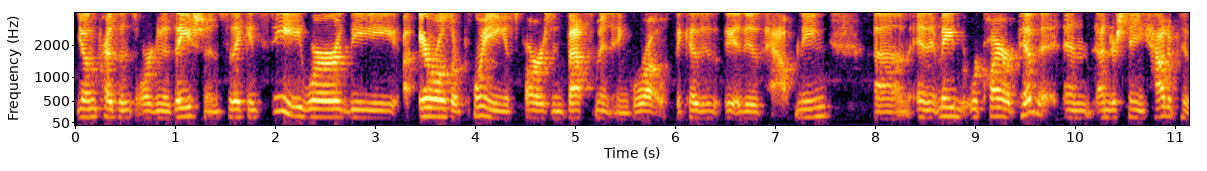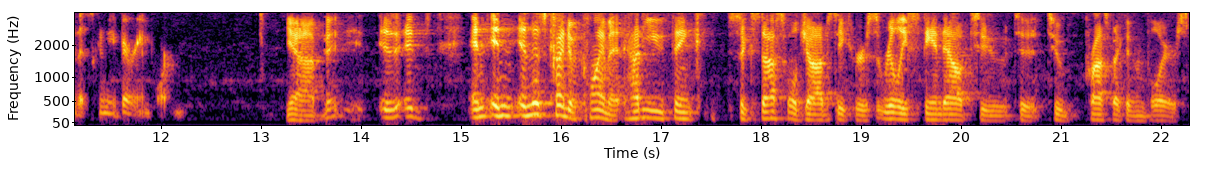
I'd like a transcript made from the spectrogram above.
Young Presidents Organization, so they can see where the arrows are pointing as far as investment and growth because it is happening. Um, and it may require a pivot and understanding how to pivot is going to be very important. Yeah, is it, and in, in this kind of climate, how do you think successful job seekers really stand out to, to, to prospective employers?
